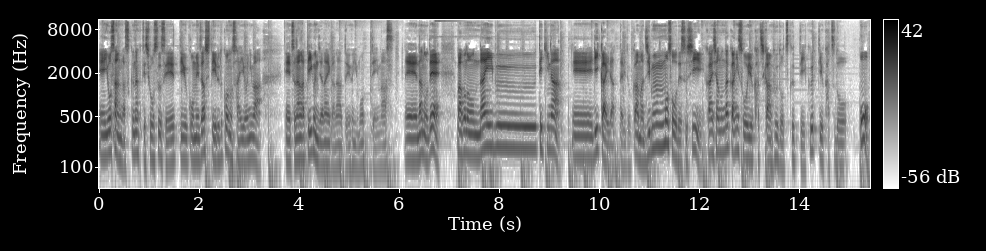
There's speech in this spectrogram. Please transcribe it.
えー、予算が少なくて少数生っていうこう目指しているところの採用には、えー、繋がっていくんじゃないかなというふうに思っています。えー、なので、まあ、この内部的な、えー、理解だったりとか、まあ、自分もそうですし、会社の中にそういう価値観風土を作っていくっていう活動を、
